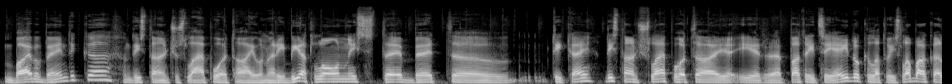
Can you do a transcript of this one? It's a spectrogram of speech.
Baiva Bendika, distanču slēpotāja un arī biatloniste, bet uh, tikai distanču slēpotāja ir Patricija Eiduka, Latvijas labākā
